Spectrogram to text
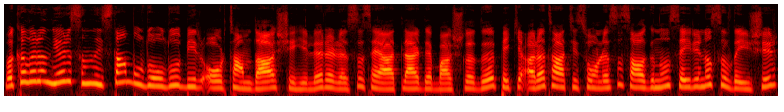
Vakaların yarısının İstanbul'da olduğu bir ortamda şehirler arası seyahatler de başladı. Peki ara tatil sonrası salgının seyri nasıl değişir?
